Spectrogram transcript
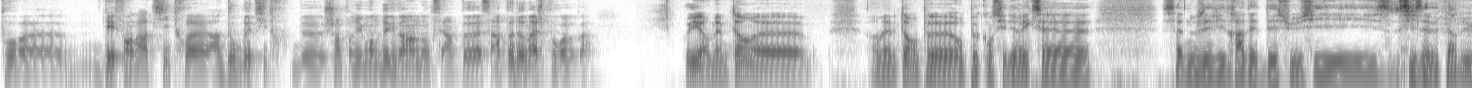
pour défendre un titre, un double titre de champion du monde U20. Donc c'est un peu, dommage pour eux. Oui, en même temps, euh, on peut, on considérer que ça, ça nous évitera d'être déçus s'ils si, avaient perdu.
